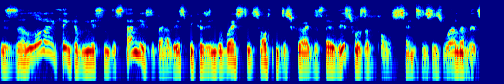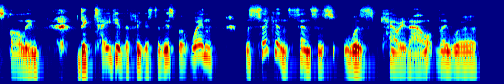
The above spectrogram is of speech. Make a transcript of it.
there's a lot, I think, of misunderstandings about this because in the West it's often described as though this was a false census as well and that Stalin dictated the figures to this. But when the second census was carried out, they were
